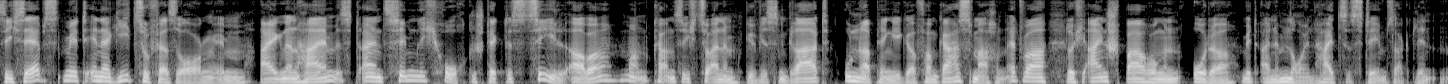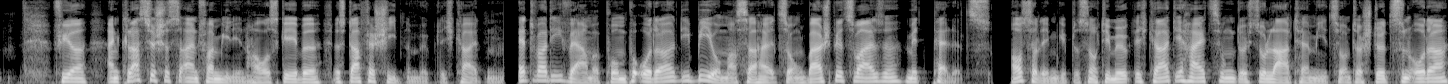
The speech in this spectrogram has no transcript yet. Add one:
Sich selbst mit Energie zu versorgen im eigenen Heim ist ein ziemlich hochgestecktes Ziel, aber man kann sich zu einem gewissen Grad unabhängiger vom Gas machen, etwa durch Einsparungen oder mit einem neuen Heizsystem, sagt Linden. Für ein klassisches Einfamilienhaus gäbe es da verschiedene Möglichkeiten, etwa die Wärmepumpe oder die Biomasseheizung, beispielsweise mit Pellets. Außerdem gibt es noch die Möglichkeit, die Heizung durch Solarthermie zu unterstützen oder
